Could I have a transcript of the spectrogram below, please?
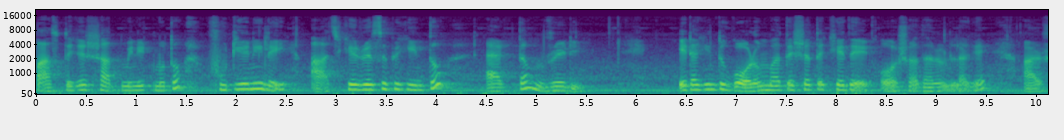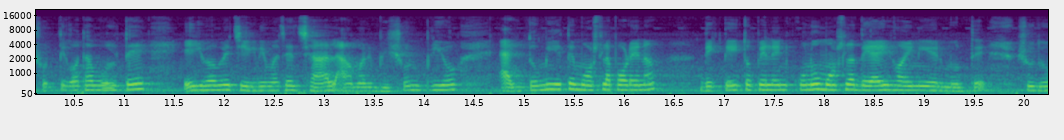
পাঁচ থেকে সাত মিনিট মতো ফুটিয়ে নিলেই আজকের রেসিপি কিন্তু একদম রেডি এটা কিন্তু গরম ভাতের সাথে খেতে অসাধারণ লাগে। আর সত্যি কথা বলতে, এইভাবে চিংড়ি মাছের ঝাল আমার ভীষণ প্রিয়। একদমই এতে মশলা পড়ে না। দেখতেই তো পেলেন, কোনো মশলা দেয়াই হয়নি এর মধ্যে। শুধু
